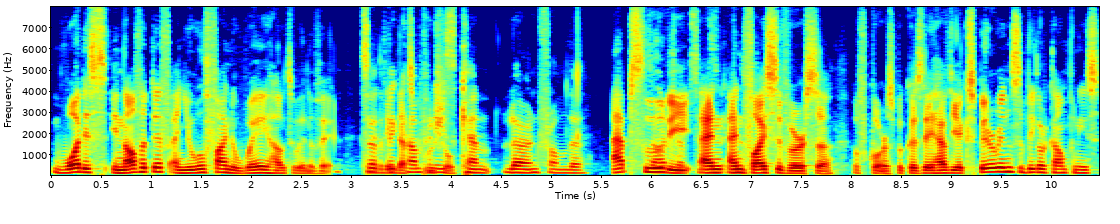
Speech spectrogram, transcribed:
what is innovative, and you will find a way how to innovate. So I the big companies crucial. can learn from the. Absolutely, and and, and vice versa, of course, because they have the experience, the bigger companies.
